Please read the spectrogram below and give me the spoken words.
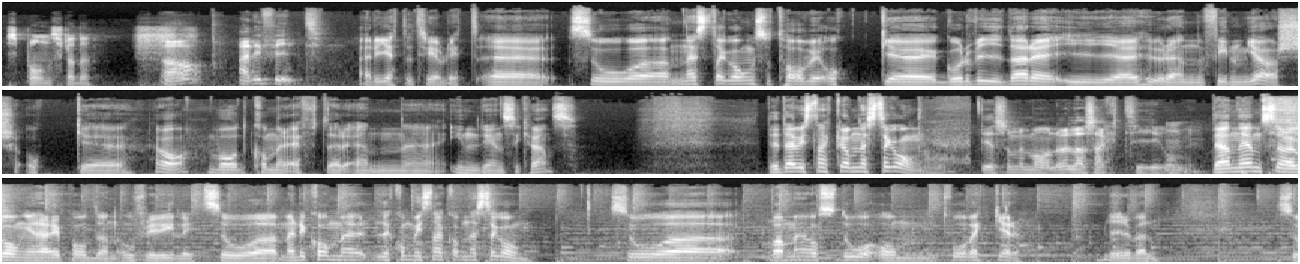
Sponsrade. ja, ja det är fint. Ja, Det är jättetrevligt. Så nästa gång så tar vi och eh, går vidare i eh, hur en film görs och eh, ja, vad kommer efter en inledningssekvens. Det är där vi snackar om nästa gång. Det som Emanuel har sagt tio gånger. Det har nämnts några gånger här i podden ofrivilligt, så, men det kommer, det kommer vi snacka om nästa gång. Så var med oss då om två veckor blir det väl. Så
